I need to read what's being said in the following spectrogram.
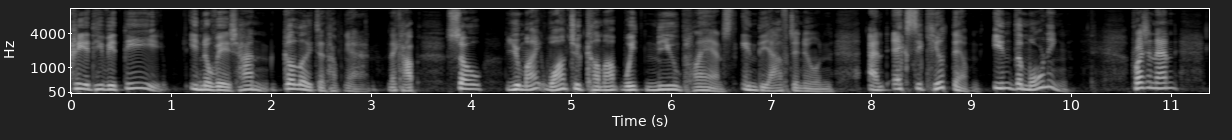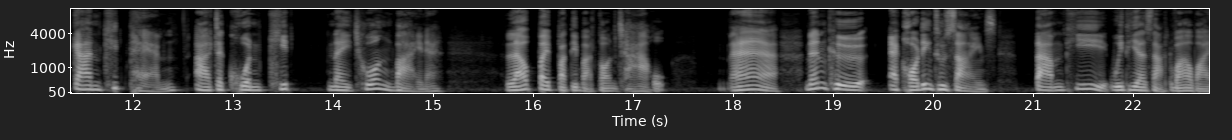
creativity innovation ก็เลยจะทำงานนะครับ so you might want to come up with new plans in the afternoon and execute them in the morning เพราะฉะนั้นการคิดแผนอาจจะควรคิดในช่วงบ่ายนะ แล้วไปปฏิบัติตอนเช้าอ่านั่นคือ according to science ตามที่วิทยาศาสตร์ว่าไว้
